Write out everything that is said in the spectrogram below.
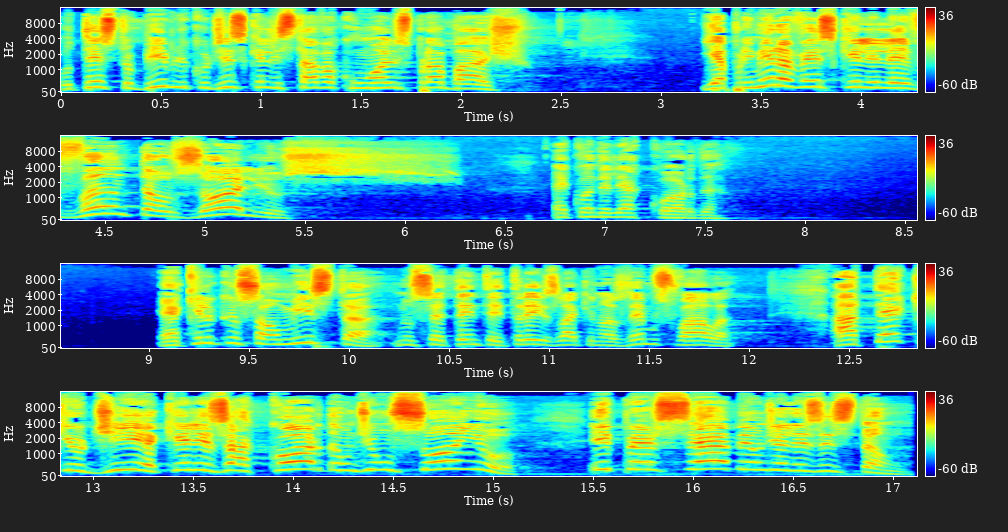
o texto bíblico diz que ele estava com olhos para baixo. E a primeira vez que ele levanta os olhos é quando ele acorda. É aquilo que o salmista, no 73, lá que nós lemos, fala. Até que o dia que eles acordam de um sonho e percebem onde eles estão,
